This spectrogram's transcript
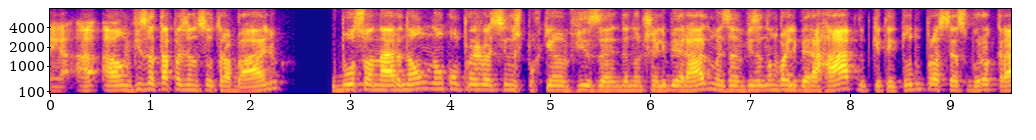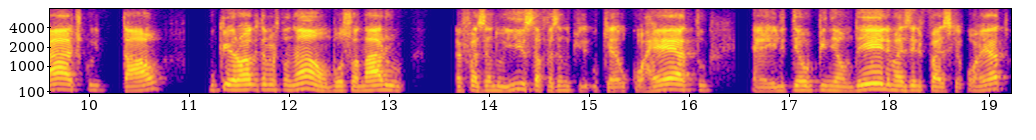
é, a, a Anvisa está fazendo o seu trabalho, o Bolsonaro não, não comprou as vacinas porque a Anvisa ainda não tinha liberado, mas a Anvisa não vai liberar rápido, porque tem todo um processo burocrático e tal. O Queiroga também falou: não, o Bolsonaro vai fazendo isso, está fazendo o que é o correto, é, ele tem a opinião dele, mas ele faz o que é correto.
